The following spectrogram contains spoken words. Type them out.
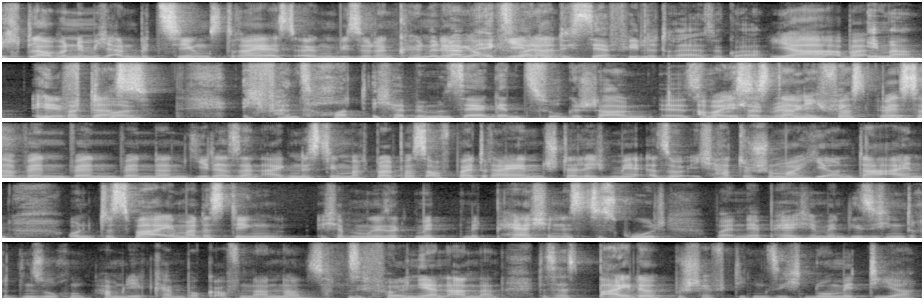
Ich glaube nämlich an Beziehungsdreier ist irgendwie so, dann können Mit ja meinem auch Ex-Freund jeder... hatte ich sehr viele Dreier sogar. Ja, aber Immer. hilft das? Ich fand's hot. Ich habe immer sehr gern zugeschaut. äh, Aber ist es wenn dann nicht fast wird. besser, wenn, wenn, wenn dann jeder sein eigenes Ding macht? Weil pass auf, bei Dreien stelle ich mir, also ich hatte schon mal hier und da einen und das war immer das Ding, ich habe immer gesagt, mit, mit Pärchen ist das gut, weil in der Pärchen, wenn die sich einen Dritten suchen, haben die ja keinen Bock aufeinander, sondern sie wollen ja einen anderen. Das heißt, beide beschäftigen sich nur mit dir.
